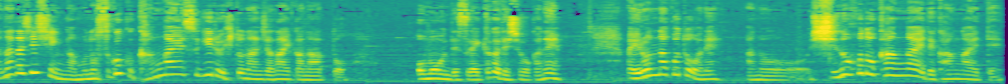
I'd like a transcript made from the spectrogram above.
あなた自身がものすごく考えすぎる人なんじゃないかなと思うんですがいかがでしょうかね。まあ、いろんなことをねあの死ぬほど考えて考えて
